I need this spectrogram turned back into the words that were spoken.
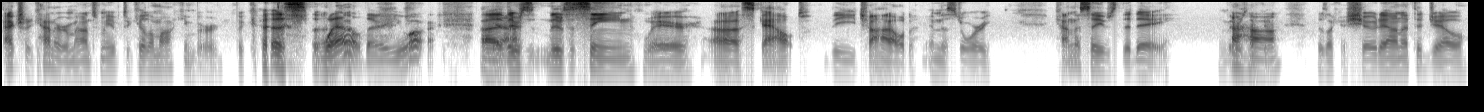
actually kind of reminds me of To Kill a Mockingbird because uh, well, there you are. Uh, yeah. There's there's a scene where uh, Scout, the child in the story, kind of saves the day. There's, uh-huh. like a, there's like a showdown at the jail,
